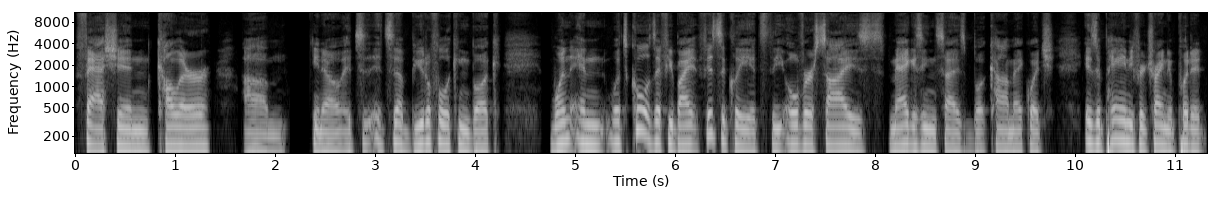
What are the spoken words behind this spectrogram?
fashion, color. Um, you know, it's it's a beautiful looking book. One and what's cool is if you buy it physically, it's the oversized magazine sized book comic, which is a pain if you're trying to put it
